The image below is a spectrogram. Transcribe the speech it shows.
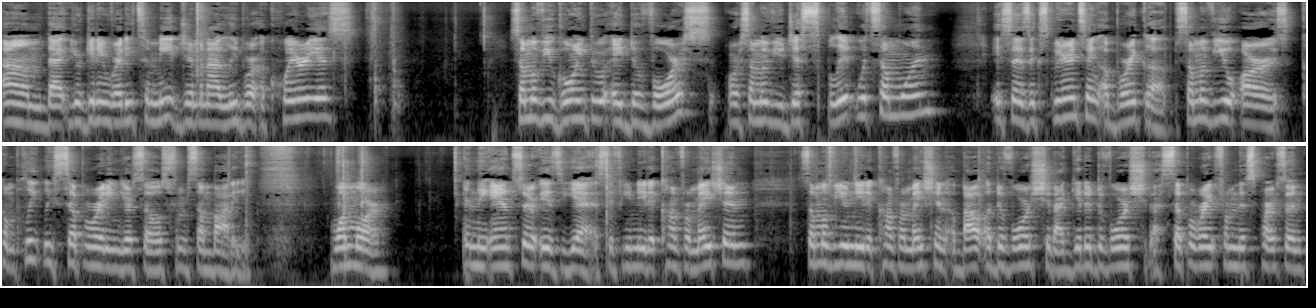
um, that you're getting ready to meet, Gemini, Libra, Aquarius. Some of you going through a divorce or some of you just split with someone. It says experiencing a breakup. Some of you are completely separating yourselves from somebody. One more. And the answer is yes. If you needed confirmation, some of you needed confirmation about a divorce. Should I get a divorce? Should I separate from this person?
